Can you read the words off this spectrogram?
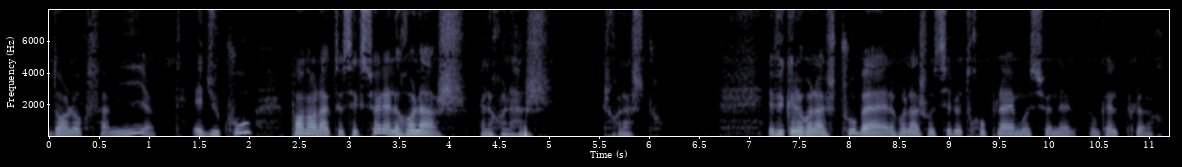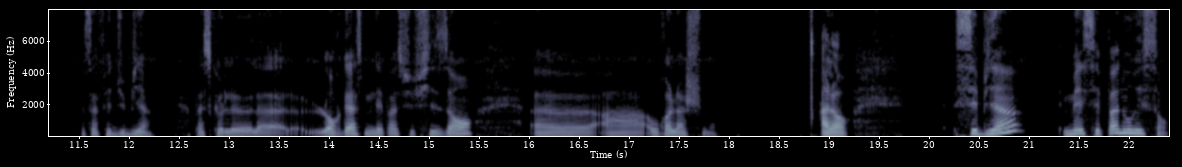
dans leur famille, et du coup, pendant l'acte sexuel, elles relâchent, elles relâchent, elles relâchent tout. Et vu qu'elles relâchent tout, ben, elles relâchent aussi le trop plein émotionnel, donc elles pleurent, ça fait du bien parce que l'orgasme n'est pas suffisant euh, au relâchement. Alors, c'est bien, mais c'est pas nourrissant.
